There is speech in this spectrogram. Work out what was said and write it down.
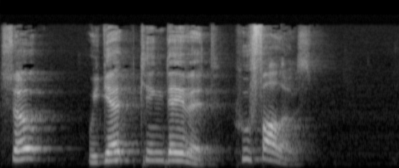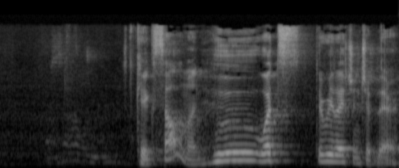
So, we get King David. Who follows? King Solomon. Who, what's the relationship there?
